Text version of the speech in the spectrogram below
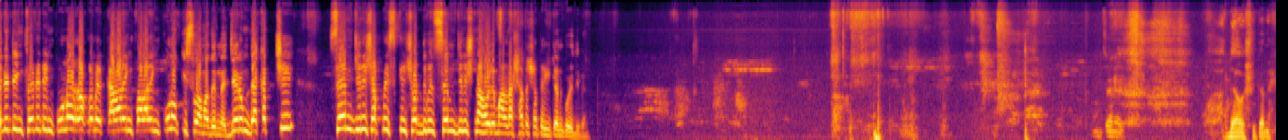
এডিটিং ফেডিটিং কোনো রকমের কালারিং ফালারিং কোনো কিছু আমাদের নাই। যেরকম দেখাচ্ছি সেম জিনিস আপনি স্ক্রিনশট দিবেন সেম জিনিস না হলে মালটার সাথে সাথে রিটার্ন করে দিবেন। দেওয়া অসুবিধা নেই।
